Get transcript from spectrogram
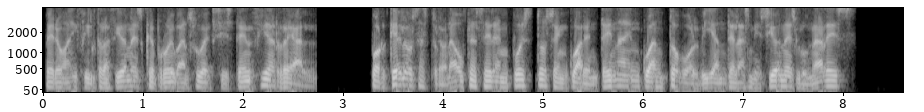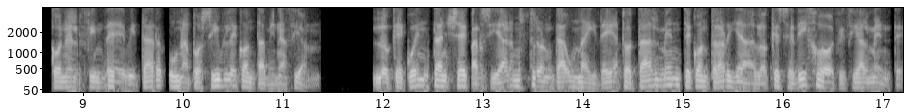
pero hay filtraciones que prueban su existencia real. ¿Por qué los astronautas eran puestos en cuarentena en cuanto volvían de las misiones lunares? Con el fin de evitar una posible contaminación. Lo que cuentan Shepard y Armstrong da una idea totalmente contraria a lo que se dijo oficialmente.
